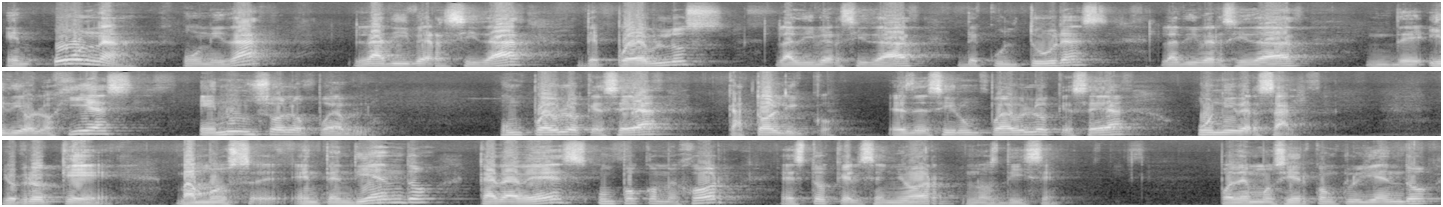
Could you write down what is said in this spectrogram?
en una unidad la diversidad de pueblos, la diversidad de culturas, la diversidad de ideologías en un solo pueblo. Un pueblo que sea católico, es decir, un pueblo que sea universal. Yo creo que vamos eh, entendiendo cada vez un poco mejor esto que el Señor nos dice. Podemos ir concluyendo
